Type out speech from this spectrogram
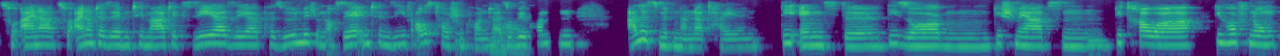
zu einer, zu ein und derselben Thematik sehr, sehr persönlich und auch sehr intensiv austauschen konnte. Also wow. Also wir konnten alles miteinander teilen. Die Ängste, die Sorgen, die Schmerzen, die Trauer, die Hoffnung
